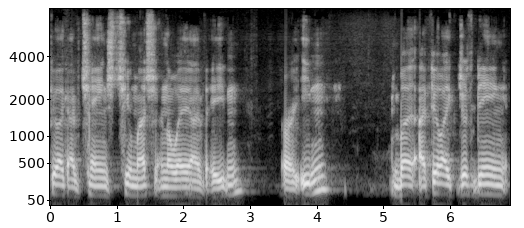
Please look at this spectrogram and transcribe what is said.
feel like I've changed too much in the way I've eaten or eaten, but I feel like just being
